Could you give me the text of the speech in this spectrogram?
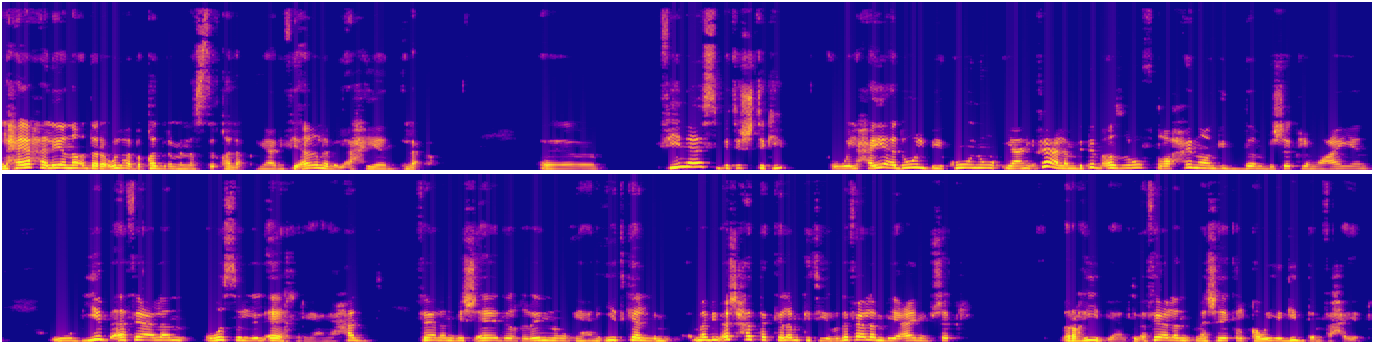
الحقيقة حاليا أقدر أقولها بقدر من الثقة لأ. يعني في أغلب الأحيان لأ. آه في ناس بتشتكي والحقيقة دول بيكونوا يعني فعلا بتبقى ظروف طاحنة جدا بشكل معين وبيبقى فعلا وصل للآخر يعني حد فعلا مش قادر غير إنه يعني يتكلم. ما بيبقاش حتى الكلام كتير وده فعلا بيعاني بشكل رهيب يعني بتبقى فعلا مشاكل قوية جدا في حياته.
